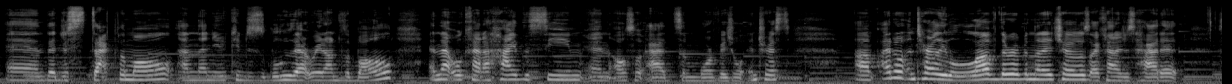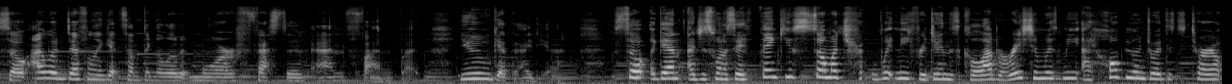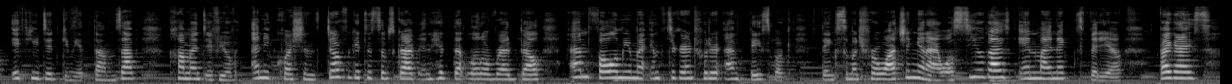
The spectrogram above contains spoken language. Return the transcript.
and then just stack them all and then you can just glue that right onto the ball and that will kind of hide the seam and also add some more visual interest. Um, I don't entirely love the ribbon that I chose, I kind of just had it. So I would definitely get something a little bit more festive and fun, but you get the idea. So again, I just want to say thank you so much, Whitney, for doing this collaboration with me. I hope you enjoyed this tutorial. If you did, give me a thumbs up. Comment if you have any questions. Don't forget to subscribe and hit that little red bell. And follow me on my Instagram, Twitter, and Facebook. Thanks so much for watching, and I will see you guys in my next video. Bye, guys.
